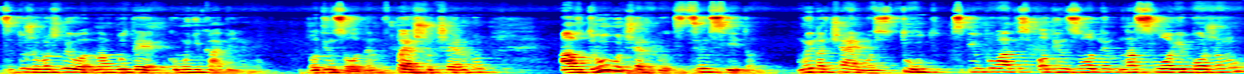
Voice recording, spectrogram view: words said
це дуже важливо нам бути комунікабельними один з одним, в першу чергу, а в другу чергу з цим світом. Ми навчаємось тут спілкуватись один з одним на Слові Божому,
